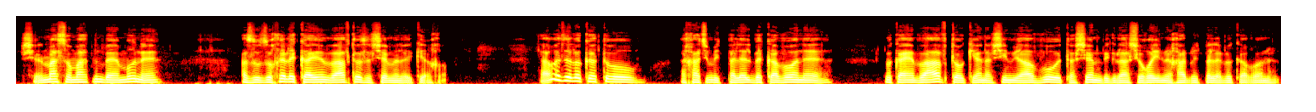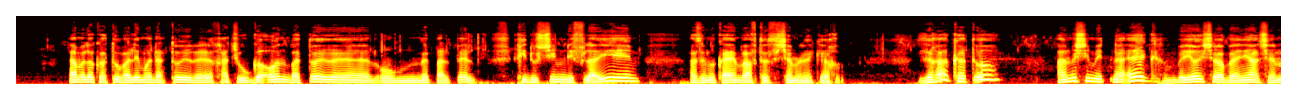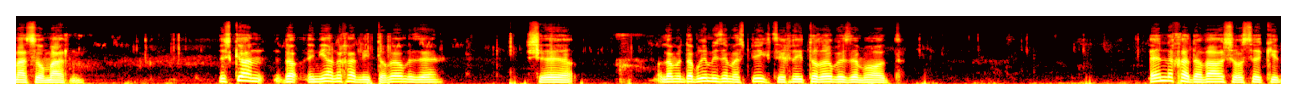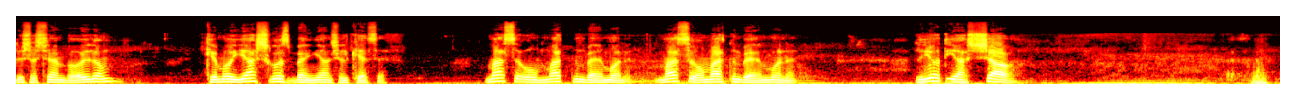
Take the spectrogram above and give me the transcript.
של מס ומתן באמונה, אז הוא זוכה לקיים ואהבת את השם אלוקיך. למה זה לא כתוב אחד שמתפלל בכוונה, מקיים ואהבתו, כי אנשים יאהבו את השם בגלל שרואים אחד מתפלל בכוונה. למה לא כתוב על לימוד התויר אחד שהוא גאון בתויר, הוא מפלפל חידושים נפלאים, אז הוא מקיים ואהבת את השם אלוקיך. זה רק כתוב על מי שמתנהג ביושר בעניין של מסו מתן. יש כאן עניין אחד להתעורר בזה, שלא מדברים מזה מספיק, צריך להתעורר בזה מאוד. אין לך דבר שעושה קידוש השם באוילום כמו ישרוס בעניין של כסף. משא ומתן באמונה. משא ומתן באמונה. להיות ישר.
